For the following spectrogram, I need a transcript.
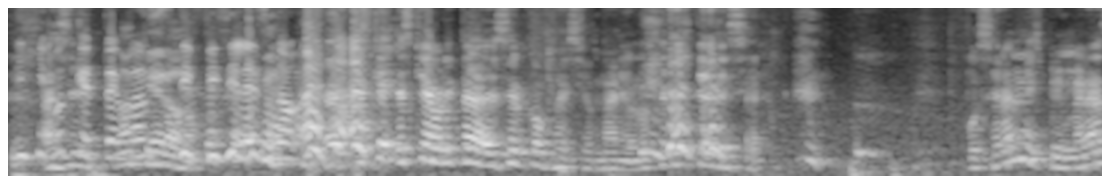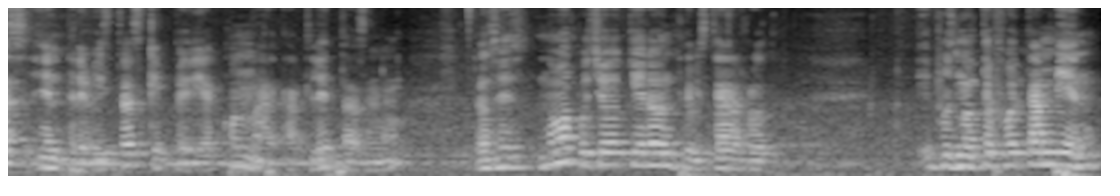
Dijimos Así, que temas difíciles no. Es que, es que ahorita es el confesionario, lo tengo que decir. Pues eran mis primeras entrevistas que pedía con atletas, ¿no? Entonces, no, pues yo quiero entrevistar a Rod. Y pues no te fue tan bien.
